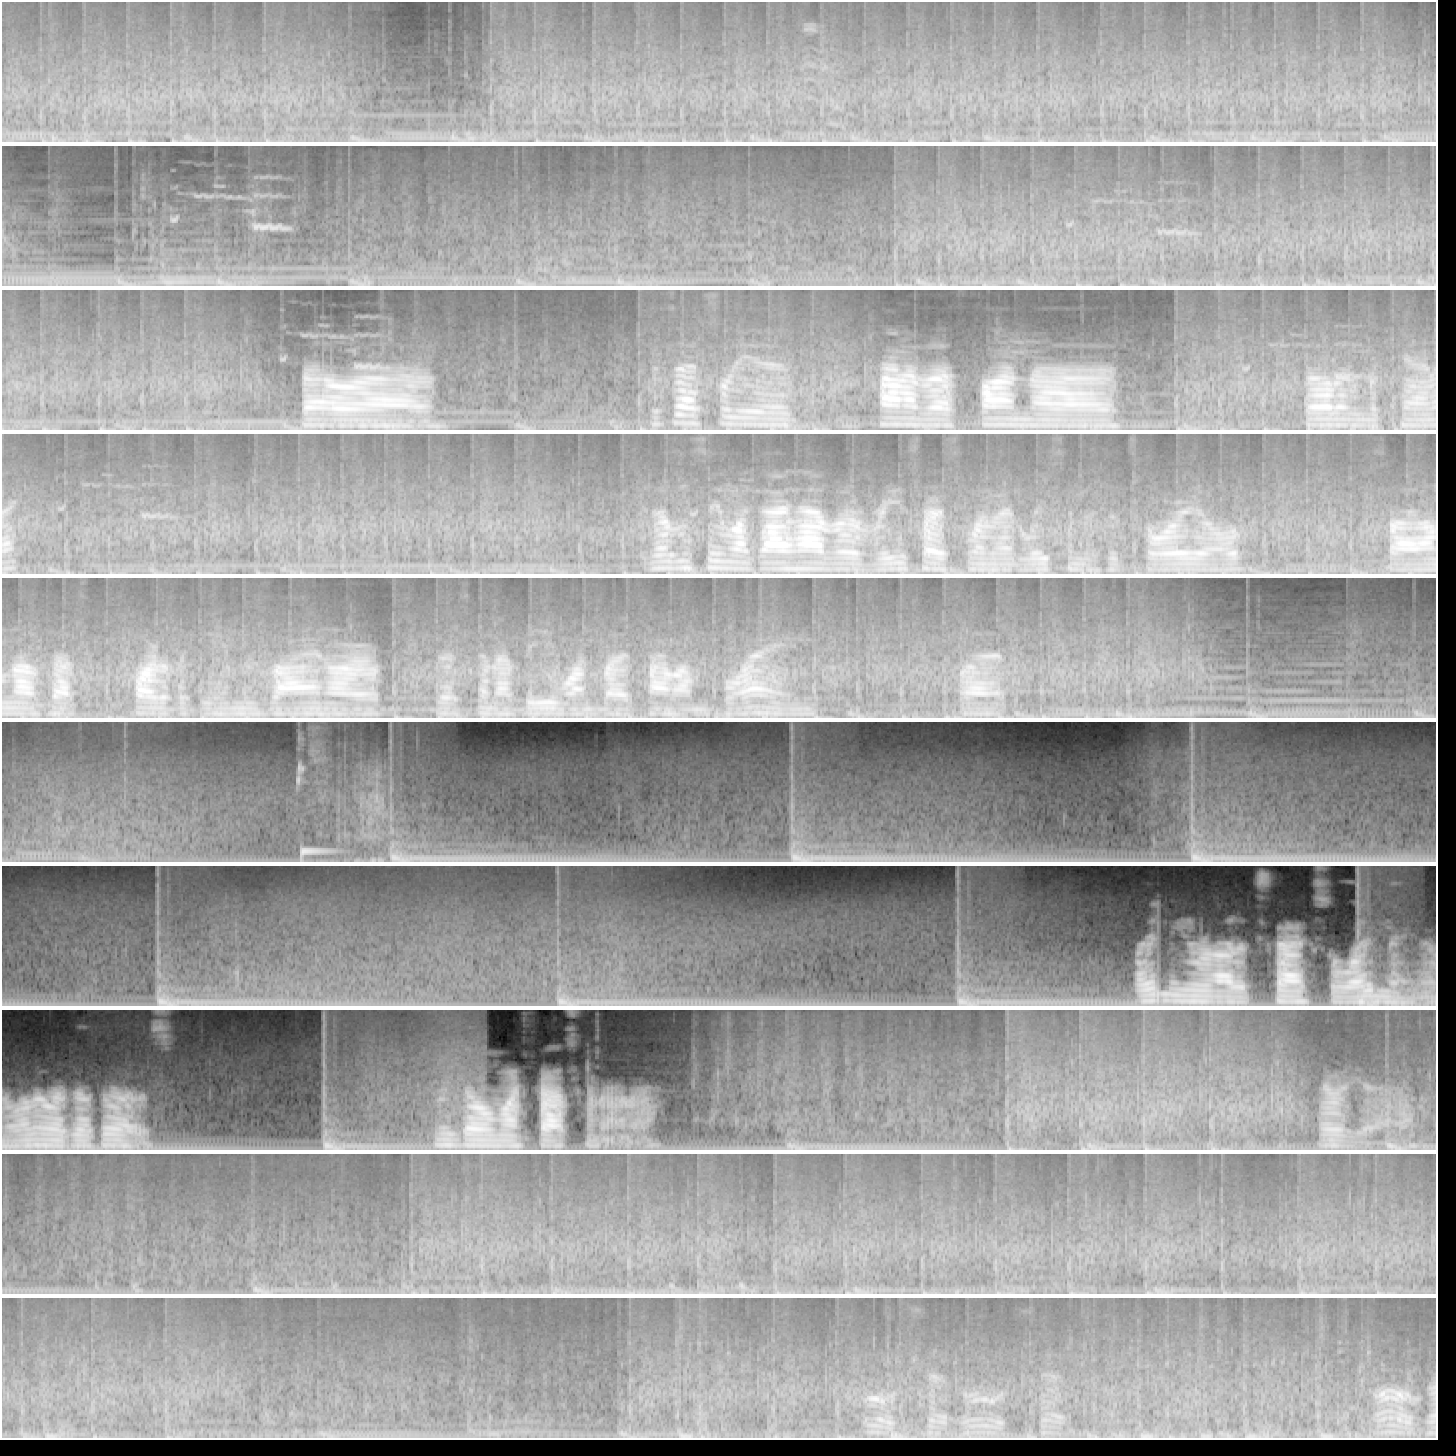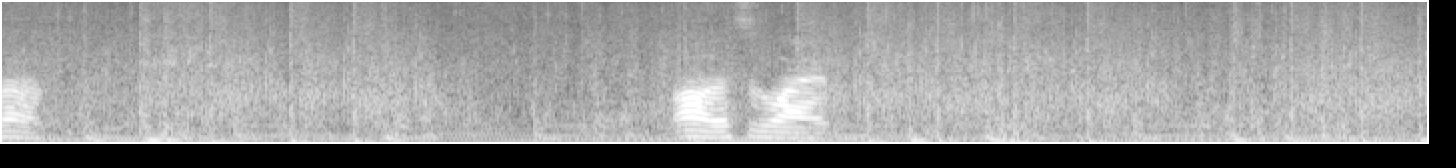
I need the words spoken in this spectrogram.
So, uh, this is actually a kind of a fun, uh, building mechanic. It doesn't seem like I have a resource limit, at least in the tutorial so I don't know if that's part of the game design or if there's going to be one by the time I'm playing, but... Lightning rod attracts the lightning. I wonder what that does. Let me double my fast banana. There we go. Oh shit, oh shit. Oh god. Oh, this is why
